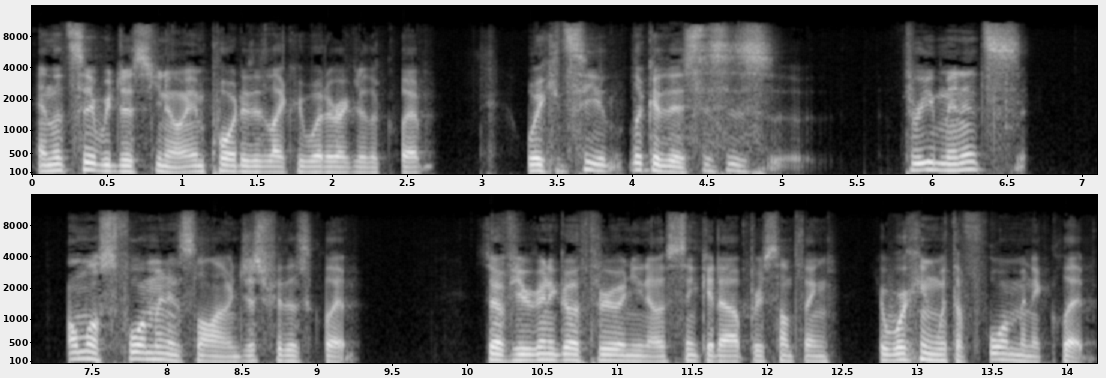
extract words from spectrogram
And let's say we just, you know, imported it like we would a regular clip. We can see, look at this, this is three minutes, almost four minutes long just for this clip. So if you're going to go through and, you know, sync it up or something, you're working with a four minute clip.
